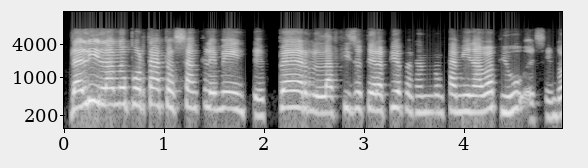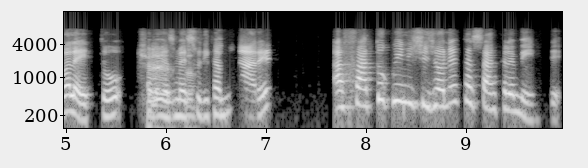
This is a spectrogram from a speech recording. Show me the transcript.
Da lì l'hanno portato a San Clemente per la fisioterapia perché non camminava più, essendo a letto, aveva Certo. smesso di camminare. Ha fatto 15 giorni a San Clemente.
